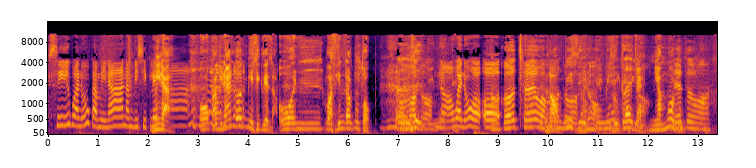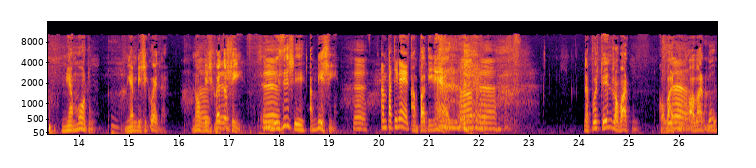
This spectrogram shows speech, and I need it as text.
sí, bueno, caminant, en bicicleta... Mira, o caminando en bicicleta o, en, o haciendo autostop. en moto. No, bueno, o... o En coche o en No. En moto. bici, No. en bicicleta. Mira, ni en moto, ni en moto, ni en bicicleta. No, en Ah, bicicleta sí. sí, En bici sí. en bici, Sí. En patinet. en patinet. Ah, sí. Després tens el barco. Que el barco, Sí. el barco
